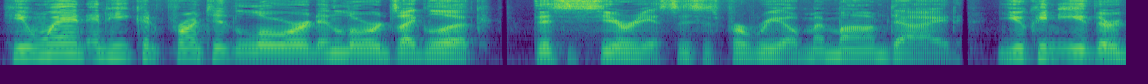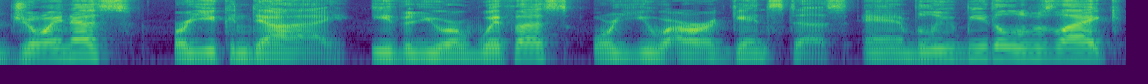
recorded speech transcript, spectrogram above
He went and he confronted Lord, and Lord's like, look, this is serious. This is for real. My mom died. You can either join us or you can die. Either you are with us or you are against us. And Blue Beetle was like,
